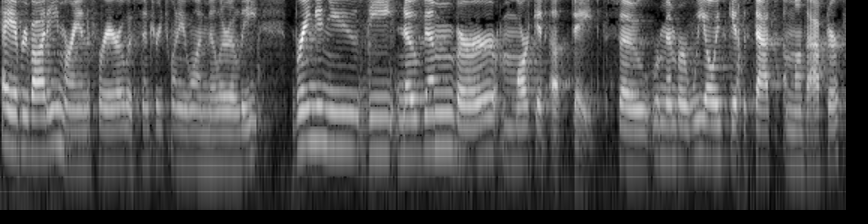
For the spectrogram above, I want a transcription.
Hey everybody, Miranda Ferreira with Century 21 Miller Elite, bringing you the November market update. So remember, we always get the stats a month after.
